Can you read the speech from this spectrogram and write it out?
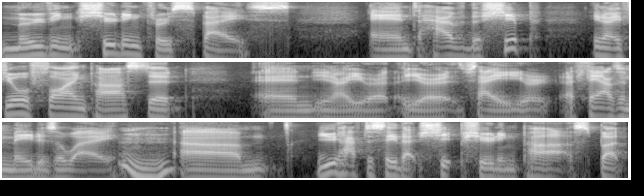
moving, shooting through space, and to have the ship, you know, if you're flying past it and you know you're you're say you're a thousand meters away, um, you have to see that ship shooting past. But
